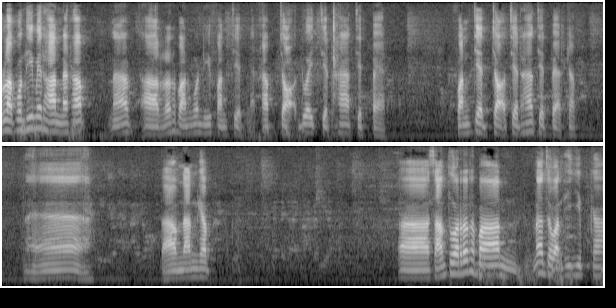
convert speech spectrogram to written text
ำหรับคนที่ไม่ทันนะครับนะรัฐบาลงวันนี้ฟันเจ็ดนะครับ เจาะด้วยเจ็ดห้าเจ็ดแปดฟันเจ็ดเจาะเจ็ดห้าเจ็ดแปดครับนะตามนั้นครับสามตัวรัฐบาลน่าจะวันที่ยี่สิบเก้า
